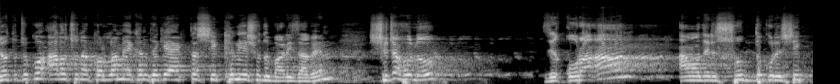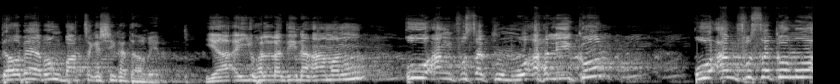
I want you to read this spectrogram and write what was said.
যতটুকু আলোচনা করলাম, এখান থেকে একটা শিক্ষা নিয়ে শুধু বাড়ি যাবেন, সেটা হলো যে কোরআন আমাদের শুদ্ধ করে শিখতে হবে এবং বাচ্চাকে শেখাতে হবে। ইয়া আইয়ুহাল্লাযীনা আমানু কু আনফুসাকুম ওয়া আহলিকুম কু আনফুসাকুম ওয়া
